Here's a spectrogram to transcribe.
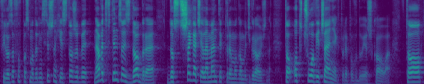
filozofów postmodernistycznych jest to, żeby nawet w tym, co jest dobre, dostrzegać elementy, które mogą być groźne. To odczłowieczenie, które powoduje szkoła, to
